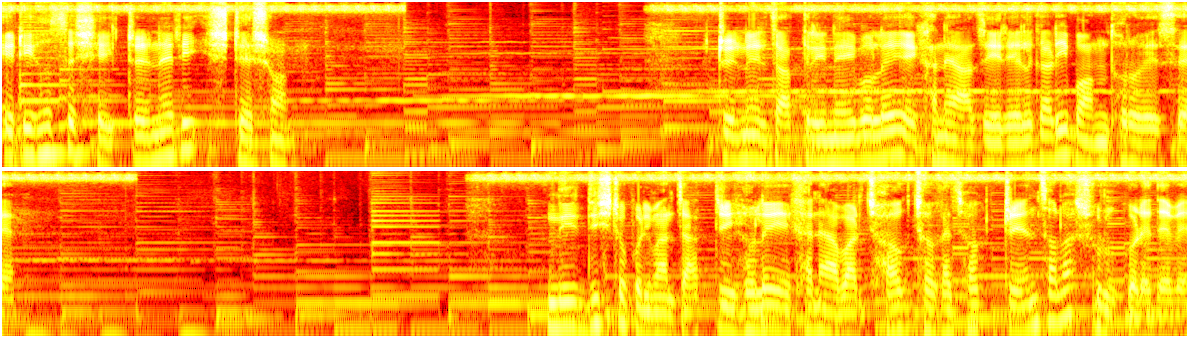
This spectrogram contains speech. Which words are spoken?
এটি হচ্ছে সেই ট্রেনেরই স্টেশন। ট্রেনের যাত্রী নেই বলে এখানে আজ এই রেলগাড়ি বন্ধ রয়েছে। নির্দিষ্ট পরিমাণ যাত্রী হলে এখানে আবার ঝক ঝকাঝক ট্রেন চলা শুরু করে দেবে।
